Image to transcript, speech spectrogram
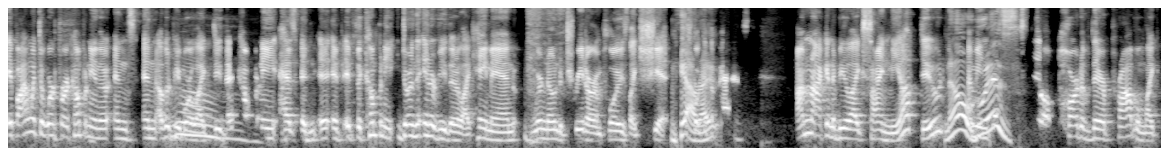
if I went to work for a company and and and other people are like, dude, that hmm. company has if, if the company during the interview they're like, hey man, we're known to treat our employees like shit. Just Yeah, right. The past." I'm not going to be like, sign me up, dude. No, I mean, who that's still part of their problem. Like,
